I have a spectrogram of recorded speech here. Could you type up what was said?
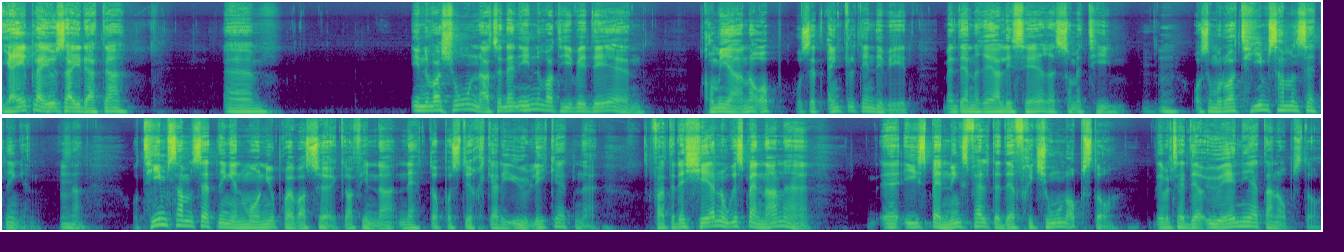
Jeg pleier å si dette um, Innovasjonen, altså den innovative ideen kommer gjerne opp hos et enkeltindivid, men den realiseres som et team. Mm. Og så må du ha teamsammensetningen. Mm. Og teamsammensetningen må en jo prøve å søke å finne nettopp og styrke de ulikhetene. For at det skjer noe spennende eh, i spenningsfeltet der friksjon oppstår. Det vil si der uenighetene oppstår.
